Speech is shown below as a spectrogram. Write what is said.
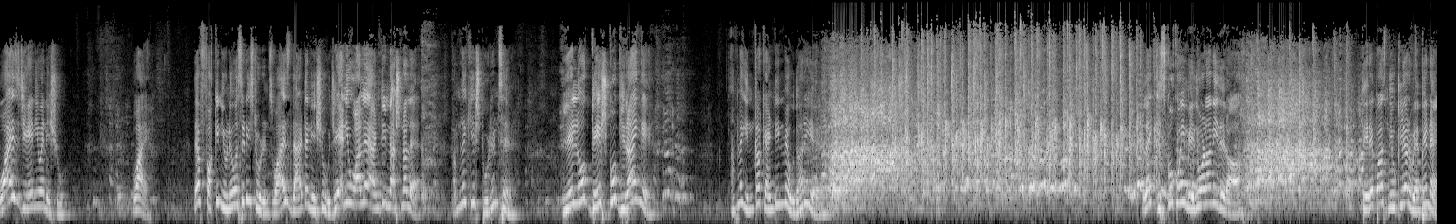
why is JNU an issue why they are fucking university students why is that an issue JNU वाले एंटी नेशनल है। हम लाइक ये स्टूडेंट्स है। ये लोग देश को गिराएँगे। हम लाइक इनका कैंटीन में उधार ही है। लाइक like, इसको कोई मेदुवाड़ा नहीं दे रहा तेरे पास न्यूक्लियर वेपन है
